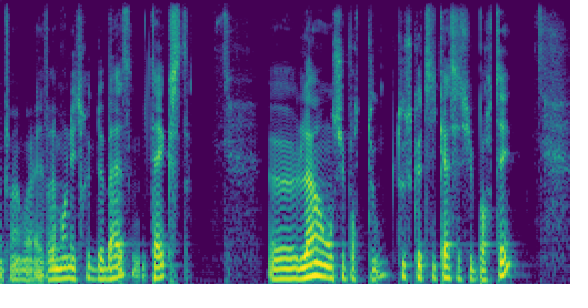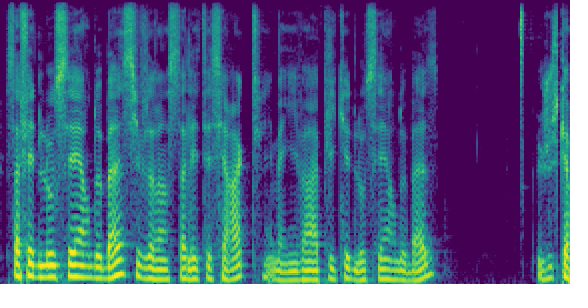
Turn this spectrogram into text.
enfin voilà, vraiment les trucs de base, texte. là, on supporte tout. Tout ce que Tika sait supporter. Ça fait de l'OCR de base. Si vous avez installé Tesseract, eh ben, il va appliquer de l'OCR de base. Jusqu'à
